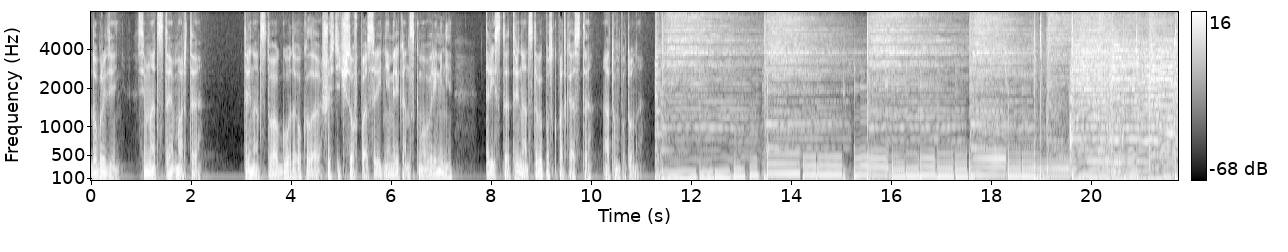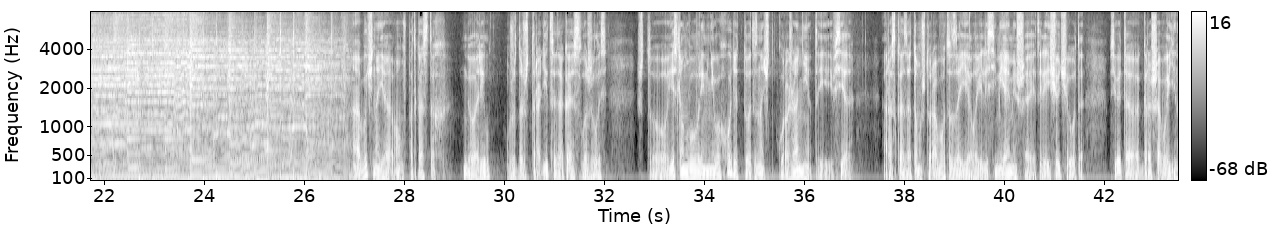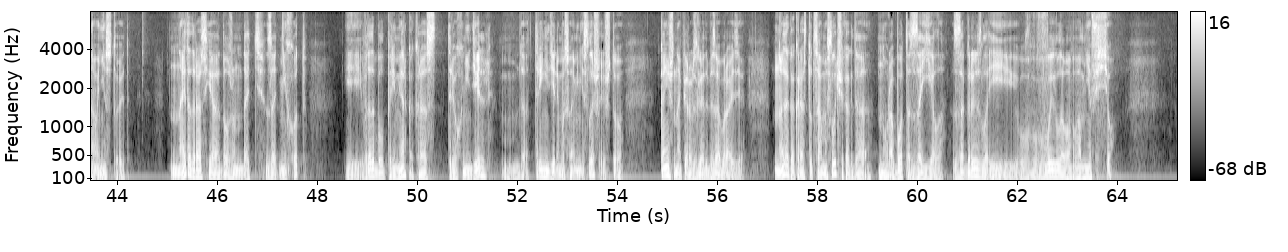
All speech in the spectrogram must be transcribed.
Добрый день. 17 марта 2013 года, около 6 часов по среднеамериканскому времени, 313 выпуск подкаста «Атом Путона». Обычно я вам в подкастах говорил, уже даже традиция такая сложилась, что если он вовремя не выходит, то это значит куража нет, и все рассказы о том, что работа заела, или семья мешает, или еще чего-то, все это гроша выеденного не стоит. На этот раз я должен дать задний ход. И вот это был пример как раз трех недель, да, три недели мы с вами не слышали, что, конечно, на первый взгляд безобразие – но это как раз тот самый случай, когда ну, работа заела, загрызла и выла во мне все.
